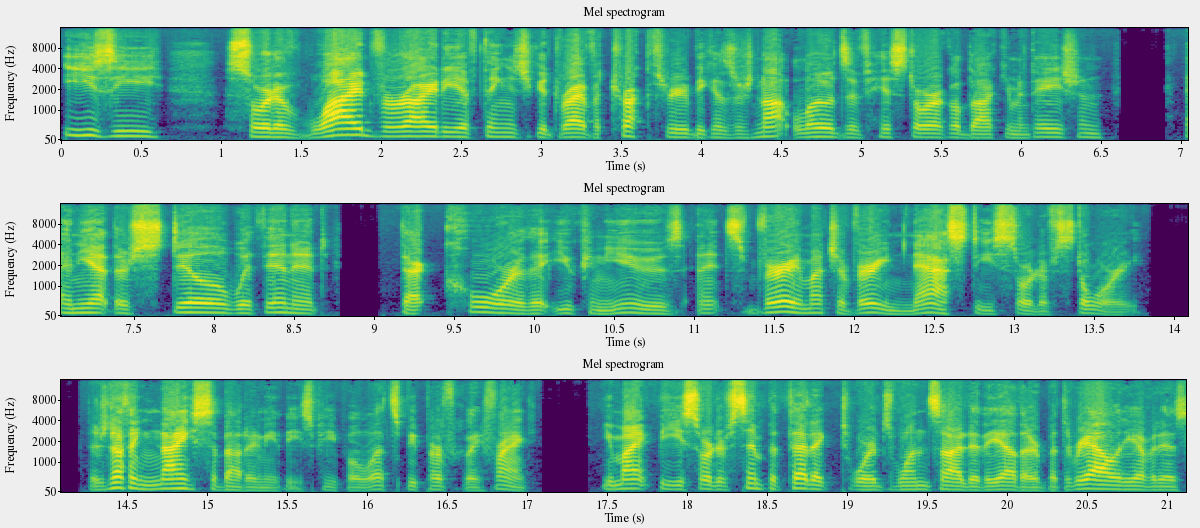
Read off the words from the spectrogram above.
easy sort of wide variety of things you could drive a truck through because there's not loads of historical documentation, and yet there's still within it that core that you can use, and it's very much a very nasty sort of story. There's nothing nice about any of these people, let's be perfectly frank. You might be sort of sympathetic towards one side or the other, but the reality of it is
